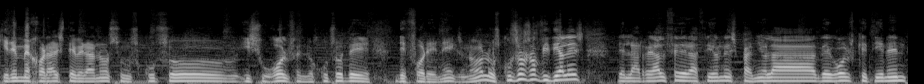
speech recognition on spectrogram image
quieren mejorar este verano sus cursos y su golf en los cursos de, de Forenex, ¿no? Los cursos oficiales de la Real Federación Española de Golf que tienen,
